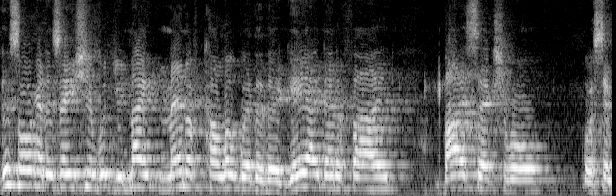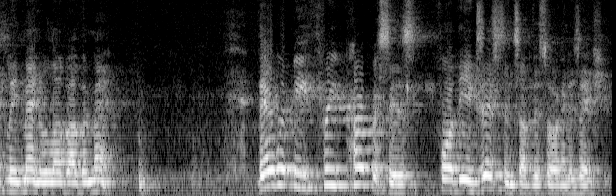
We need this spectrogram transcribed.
This organization would unite men of color, whether they're gay identified, bisexual, or simply men who love other men. There would be three purposes for the existence of this organization.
